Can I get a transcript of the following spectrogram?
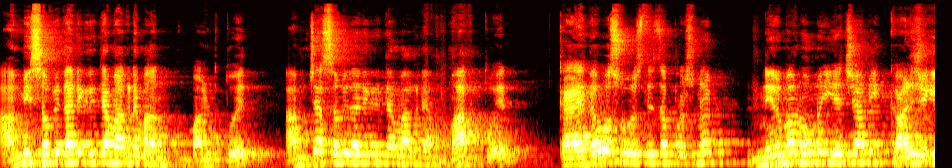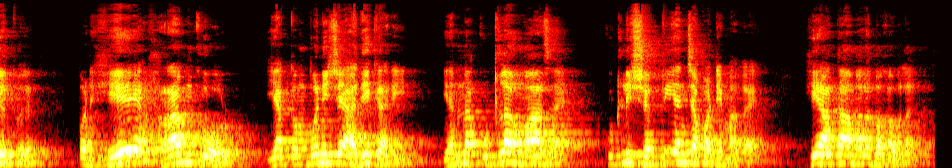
आम्ही संविधानिकरित्या मागण्या मान- मांडतोय. आमच्या संविधानिकरित्या मागण्या मागतोय. कायदा व सुव्यवस्थेचा प्रश्न निर्माण होऊ नये याची आम्ही काळजी घेतोय. पण हे हरामखोर या कंपनीचे अधिकारी यांना कुठला माज आहे कुठली शक्ती यांच्या पाठीमाग आहे हे आता आम्हाला बघावं लागेल.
